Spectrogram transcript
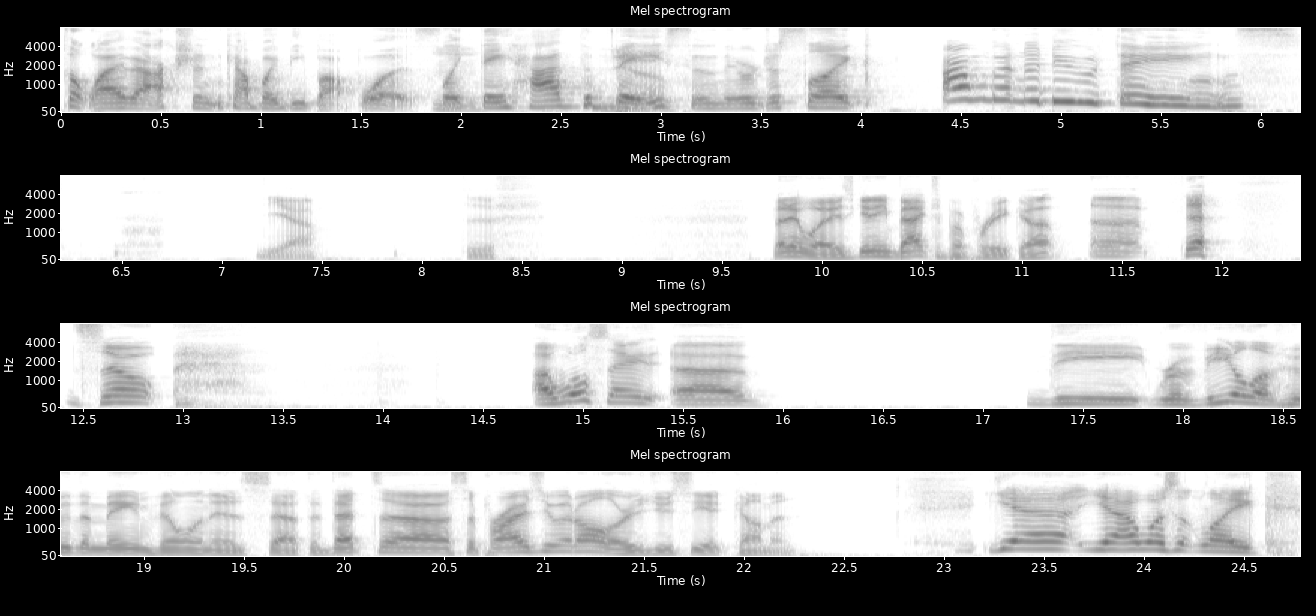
the live action Cowboy Bebop was. Like they had the base and they were just like, I'm gonna do things. Yeah. Ugh. But anyways, getting back to Paprika. Uh, so I will say uh, the reveal of who the main villain is, Seth, did that uh, surprise you at all, or did you see it coming? Yeah, yeah, I wasn't like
